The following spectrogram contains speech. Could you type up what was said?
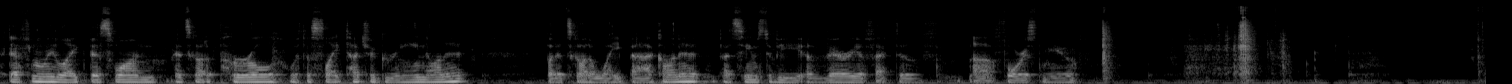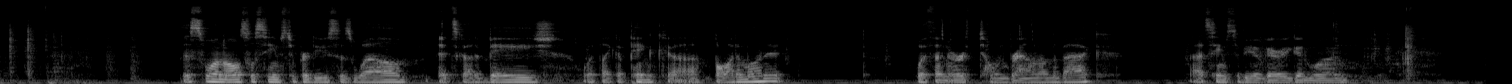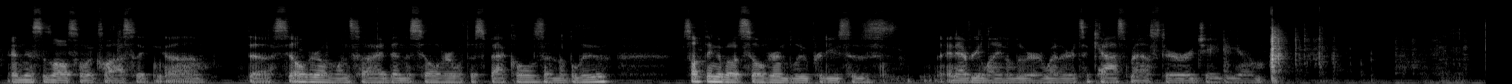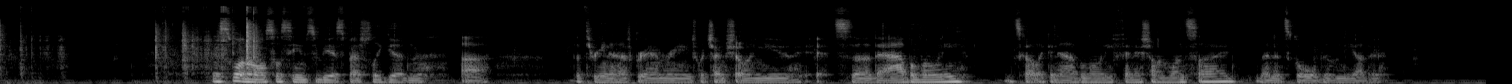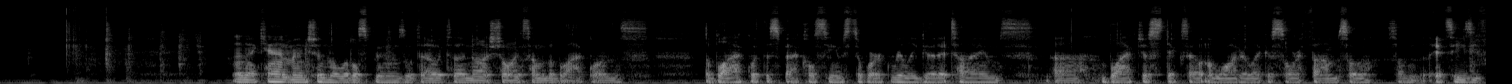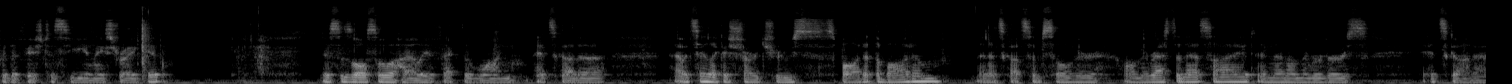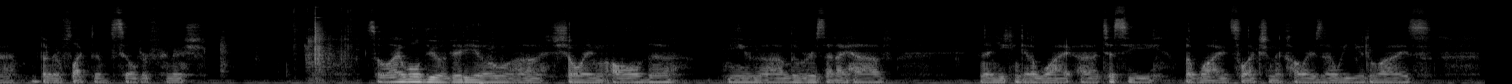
Definitely like this one. It's got a pearl with a slight touch of green on it, but it's got a white back on it. That seems to be a very effective uh, forest miu. This one also seems to produce as well. It's got a beige with like a pink uh, bottom on it with an earth tone brown on the back. That seems to be a very good one. And this is also a classic. Uh, the silver on one side, then the silver with the speckles and the blue. Something about silver and blue produces in every line of lure, whether it's a Castmaster or a JDM. This one also seems to be especially good in the, uh, the three and a half gram range, which I'm showing you. It's uh, the abalone. It's got like an abalone finish on one side, then it's gold on the other. And I can't mention the little spoons without uh, not showing some of the black ones. The black with the speckle seems to work really good at times. Uh, black just sticks out in the water like a sore thumb, so some, it's easy for the fish to see and they strike it. This is also a highly effective one. It's got a, I would say like a chartreuse spot at the bottom. Then it's got some silver on the rest of that side. And then on the reverse, it's got a, the reflective silver finish. So I will do a video uh, showing all the Miu uh, lures that I have. And then you can get a wide, uh, to see the wide selection of colors that we utilize.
